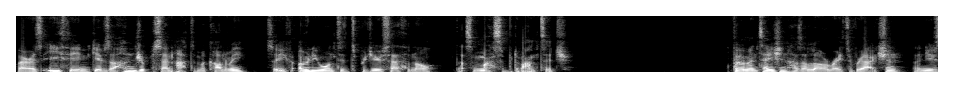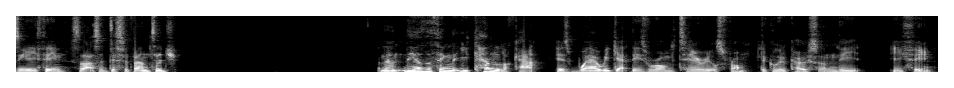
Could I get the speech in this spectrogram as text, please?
Whereas ethene gives 100% atom economy, so if you've only wanted to produce ethanol, that's a massive advantage. Fermentation has a lower rate of reaction than using ethene, so that's a disadvantage. And then the other thing that you can look at is where we get these raw materials from, the glucose and the ethene.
